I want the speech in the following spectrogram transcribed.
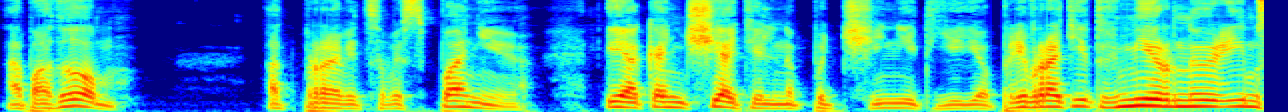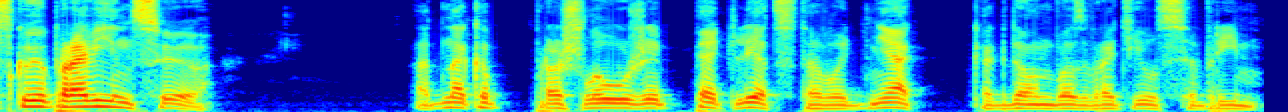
а потом отправится в Испанию и окончательно подчинит ее, превратит в мирную римскую провинцию. Однако прошло уже пять лет с того дня, когда он возвратился в Рим.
